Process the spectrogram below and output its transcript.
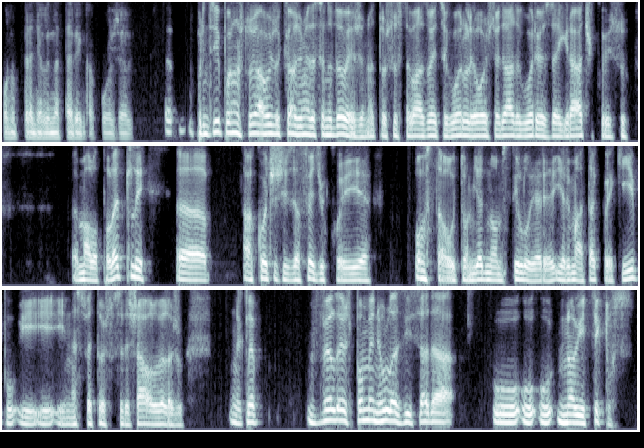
ono, prenijeli na teren kako želi. U principu ono što ja hoću da kažem je da se nadovežem na to što ste vas dvojice govorili, ovo što je Dado govorio za igrače koji su malo poletli, uh, ako hoćeš i za Feđu koji je ostao u tom jednom stilu jer, jer ima takvu ekipu i, i, i na sve to što se dešavalo u Veležu. Dakle, Velež po meni ulazi sada u, u, u novi ciklus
